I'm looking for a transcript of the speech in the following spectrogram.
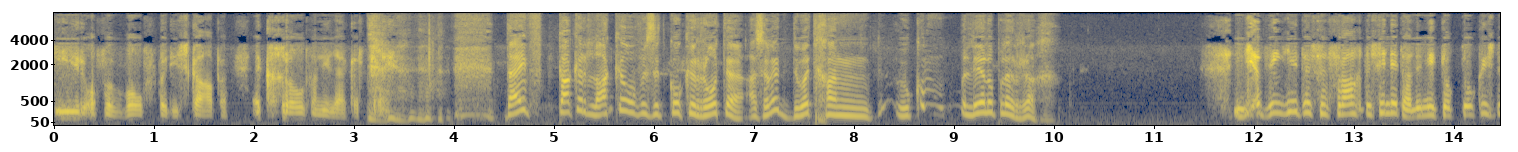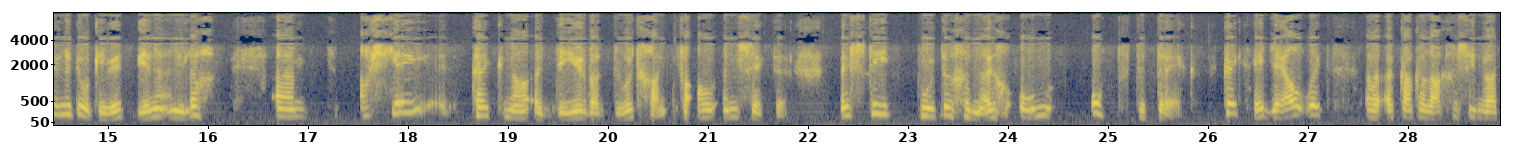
dier of 'n wolf by die skape. Ek gril van die lekker kry. Duif kakkerlakke of is dit kokkerotte? As hulle doodgaan, hoekom lê hulle op hulle rug? Ja, weet jy, dis 'n vraag, dis net hulle nie toktokkies doen dit ook, jy weet, bene in die lug. Ehm um, as jy kyk na 'n dier wat doodgaan, veral insekte, is die pote geneig om op te trek. Kyk, het jy al ooit 'n uh, kakkerlak gesien wat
